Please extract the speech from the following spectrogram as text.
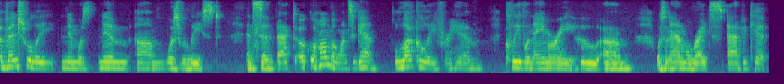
eventually Nim was Nim um, was released and sent back to Oklahoma once again. Luckily for him, Cleveland Amory, who um, was an animal rights advocate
